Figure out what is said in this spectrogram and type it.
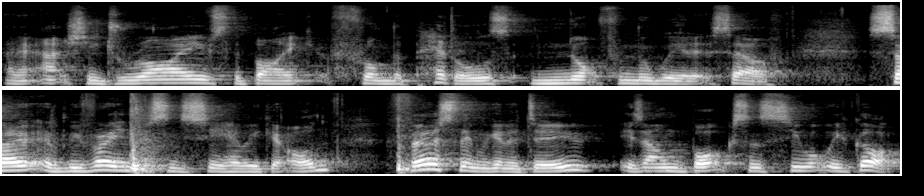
and it actually drives the bike from the pedals, not from the wheel itself. So it'll be very interesting to see how we get on. First thing we're going to do is unbox and see what we've got.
